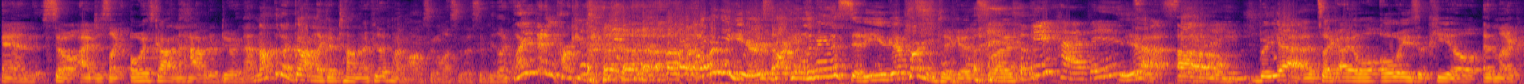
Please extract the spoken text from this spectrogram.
And so I just like always got in the habit of doing that. Not that I've gotten like a ton. I feel like my mom's gonna listen to this and be like, "Why are you getting parking tickets?" like, over the years, parking living in the city, you get parking tickets. Like, it happens. yeah. Um, but yeah, it's like I will always appeal, and like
